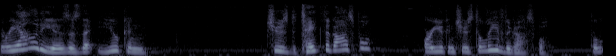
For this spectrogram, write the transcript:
The reality is, is that you can choose to take the gospel or you can choose to leave the gospel, to,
